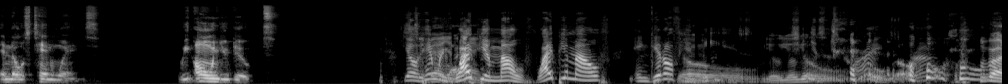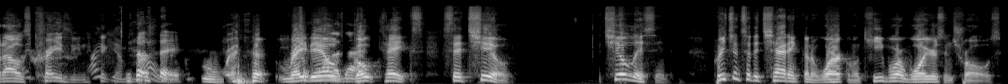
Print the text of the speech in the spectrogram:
in those 10 wins. We own you dudes. Yo, Too Henry, wipe can't- your mouth. Wipe your mouth and get off your Yo, knees. yo, yo, yo. Jesus Christ, bro. Bro, that was crazy. Wipe your Yo, mouth. hey, Ray of Dale's. Goat Takes said, chill. Chill, listen. Preaching to the chat ain't gonna work on keyboard warriors and trolls.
